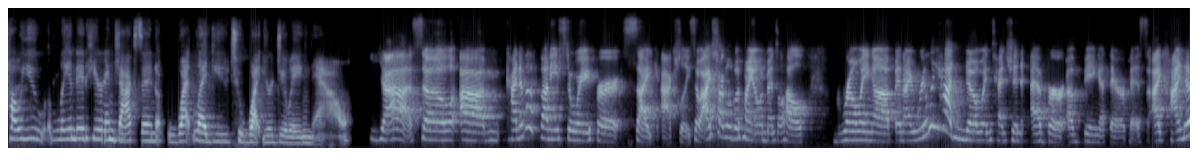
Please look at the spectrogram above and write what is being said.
how you landed here in Jackson, what led you to what you're doing now. Yeah. So, um, kind of a funny story for psych, actually. So, I struggled with my own mental health growing up, and I really had no intention ever of being a therapist. I kind of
